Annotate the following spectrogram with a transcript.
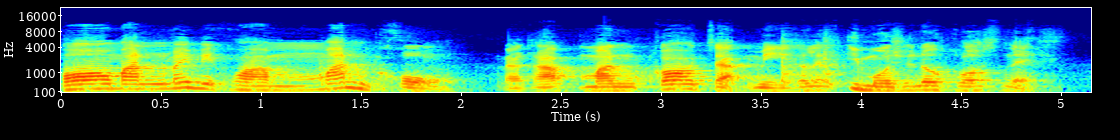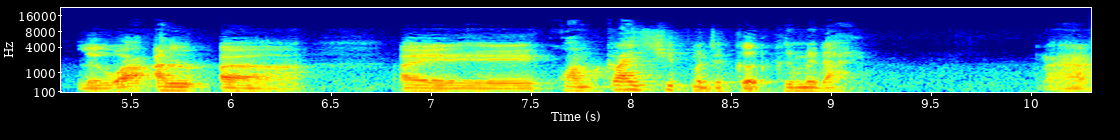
พอมันไม่มีความมั่นคงนะครับ มันก็จะมีเขาเรียก emotional closeness หรือว่าอันเอ่อไอความใกล้ชิดมันจะเกิดขึ้นไม่ได้นะฮะ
